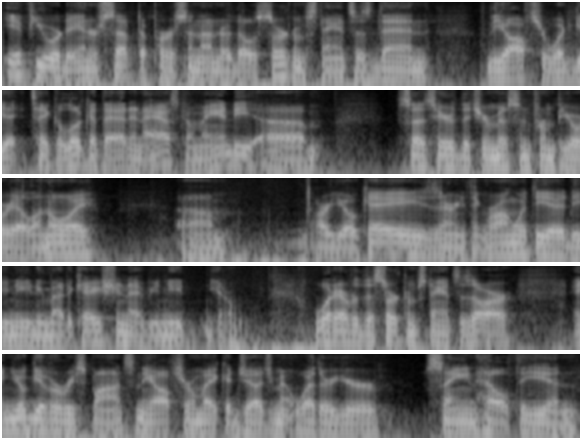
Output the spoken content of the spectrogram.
if you were to intercept a person under those circumstances, then the officer would get take a look at that and ask them, Andy, um, says here that you're missing from Peoria, Illinois. Um, are you okay? Is there anything wrong with you? Do you need any medication? Have you need you know whatever the circumstances are, and you'll give a response, and the officer will make a judgment whether you're sane, healthy, and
